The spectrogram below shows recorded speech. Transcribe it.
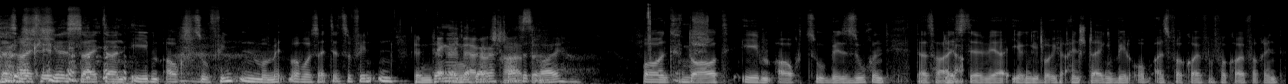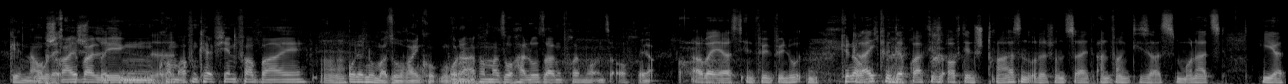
Das heißt, ihr seid dann eben auch zu finden. Moment mal, wo seid ihr zu finden? In der Engelberger Engelberger Straße Straße. 3. Und dort eben auch zu besuchen. Das heißt, äh, wer irgendwie bei euch einsteigen will, ob als Verkäufer, Verkäuferin. Genau, oder Schreiber legen, äh, komm auf ein Käffchen vorbei Oder nur mal so reingucken. oder wollen. einfach mal so Hallo sagen, freuen wir uns auch. Ja. aber erst in fünf Minuten. Genau. Gleich könnt ihr praktisch auf den Straßen oder schon seit Anfang dieses Monats hier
